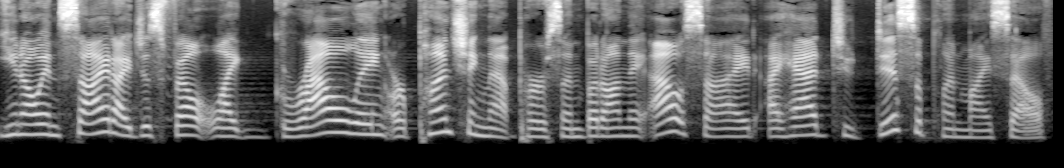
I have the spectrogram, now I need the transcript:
You know, inside I just felt like growling or punching that person. But on the outside, I had to discipline myself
